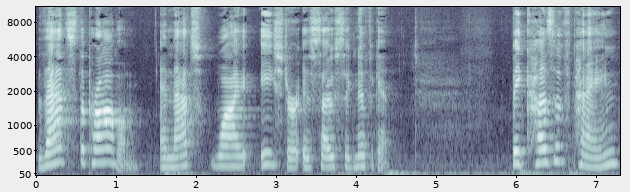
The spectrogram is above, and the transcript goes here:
That's the problem, and that's why Easter is so significant. Because of pain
